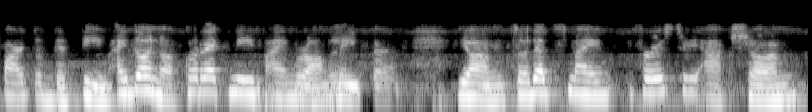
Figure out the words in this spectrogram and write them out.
part of the team. I don't know. Correct me if I'm wrong later. Yun. So that's my first reaction.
